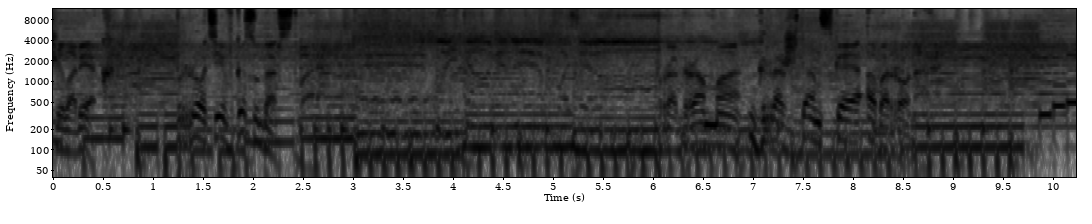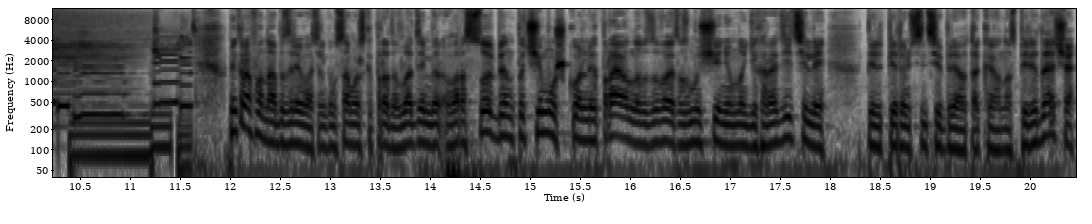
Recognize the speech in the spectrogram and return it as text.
Человек против государства. Программа «Гражданская оборона». Микрофон обозреватель комсомольской правды Владимир Варсобин. Почему школьные правила вызывают возмущение у многих родителей? Перед 1 сентября вот такая у нас передача.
